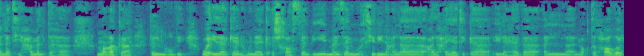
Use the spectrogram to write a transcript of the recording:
التي حملتها معك في الماضي. وإذا كان هناك أشخاص سلبيين ما زالوا مؤثرين على على حياتك إلى هذا الوقت الحاضر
